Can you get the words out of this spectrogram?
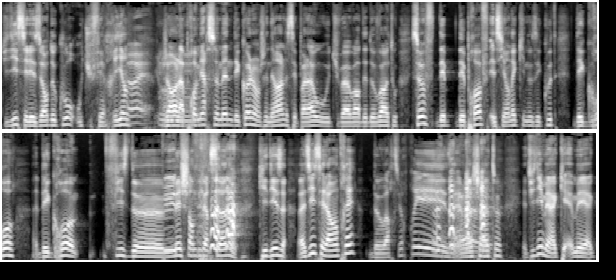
Tu dis, c'est les heures de cours où tu fais rien. Ouais. Genre la Mmh. première semaine d'école en général, c'est pas là où tu vas avoir des devoirs et tout. Sauf des, des profs, et s'il y en a qui nous écoutent, des gros, des gros fils de Pute. méchantes personnes qui disent Vas-y, c'est la rentrée, devoir surprise, et machin et tout. Et tu dis Mais, mais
